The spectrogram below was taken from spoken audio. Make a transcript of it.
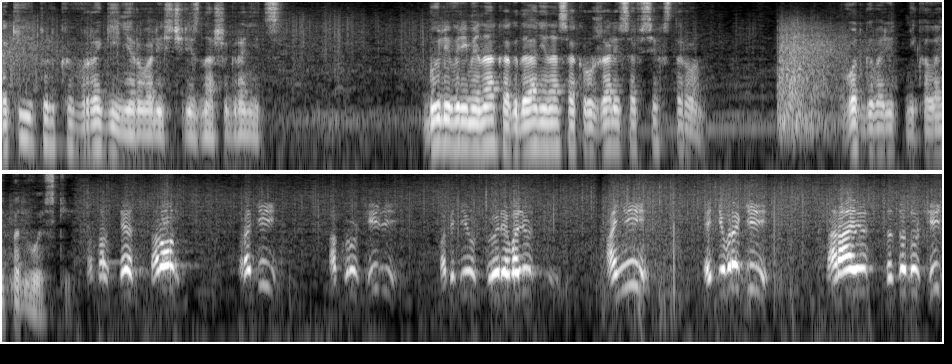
Какие только враги не рвались через наши границы. Были времена, когда они нас окружали со всех сторон. Вот говорит Николай Подвойский. со всех сторон враги окружили победившую революцию. Они, эти враги, стараются задушить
